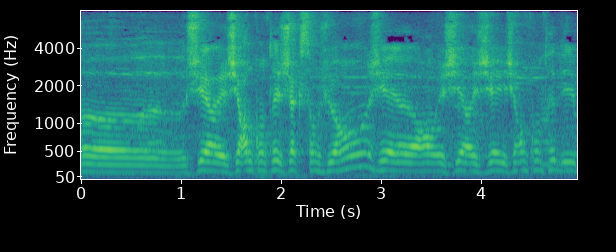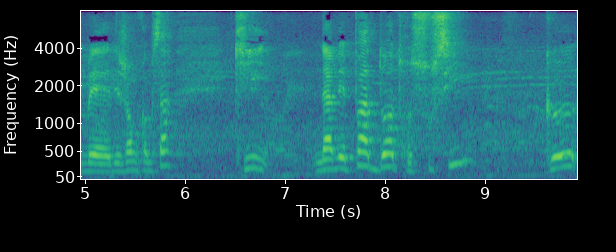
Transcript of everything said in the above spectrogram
euh, j'ai rencontré Jacques Sanjuan, j'ai euh, rencontré des, ben, des gens comme ça qui n'avaient pas d'autre souci que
